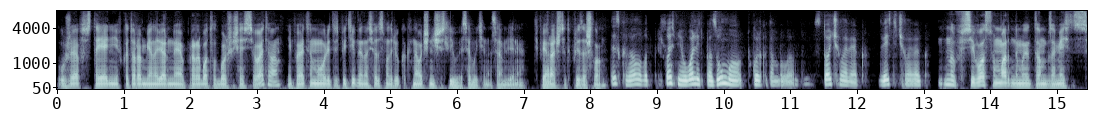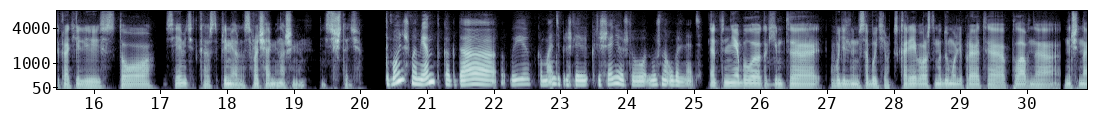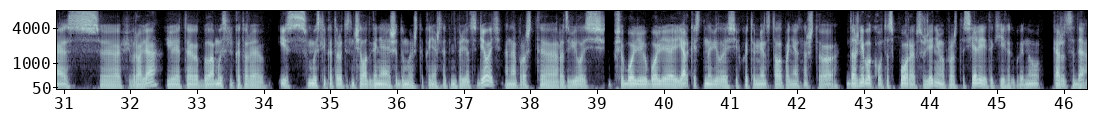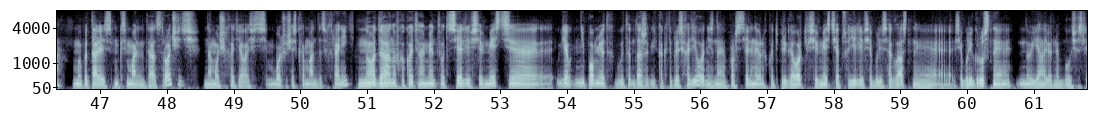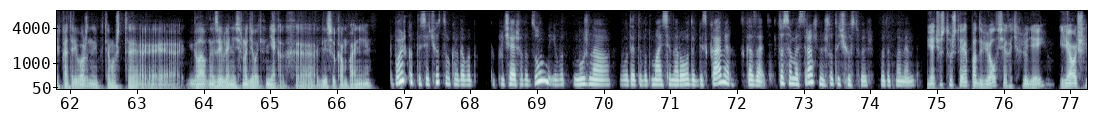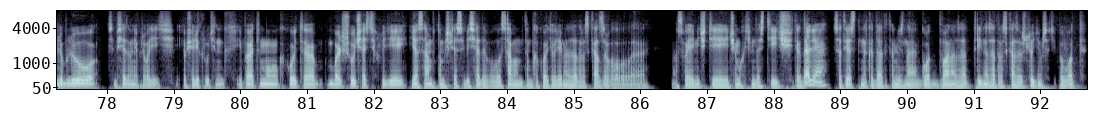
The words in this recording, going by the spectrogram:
уже в состоянии, в котором я, наверное, проработал большую часть всего этого, и поэтому ретроспективно я на все это смотрю как на очень счастливое событие, на самом деле. Типа я рад, что это произошло. Ты сказала, вот пришлось мне уволить по Зуму, сколько там было? 100 человек, 200 человек? Ну, всего суммарно мы там за месяц сократили 170, кажется, примерно, с врачами нашими, если считать. Ты помнишь момент, когда вы в команде пришли к решению, что нужно увольнять? Это не было каким-то выделенным событием. Скорее, просто мы думали про это плавно, начиная с э, февраля, и это была мысль, которая из мыслей, которые ты сначала отгоняешь и думаешь, что, конечно, это не придется делать, она просто развилась, все более и более яркой становилась, и в какой-то момент стало понятно, что даже не было какого-то спора и обсуждения, мы просто сели и такие, как бы, ну, кажется, да. Мы пытались максимально это отсрочить, нам очень хотелось большую часть команды сохранить, но да, но в какой-то момент вот сели все вместе, я не помню это как бы там даже как это происходило, не знаю, просто сели, наверное, в какой-то переговорке, все вместе обсудили, все были согласны, все были грустные, ну, я, наверное, был еще слегка тревожный, потому что э, главное главное заявление все равно делать мне, как э, лицу компании. Ты помнишь, как ты себя чувствовал, когда вот ты включаешь этот зум, и вот нужно вот этой вот массе народа без камер сказать? Что самое страшное, что ты чувствуешь в этот момент? Я чувствую, что я подвел всех этих людей. Я очень люблю собеседование проводить и вообще рекрутинг. И поэтому какую-то большую часть этих людей я сам в том числе собеседовал, сам им там какое-то время назад рассказывал э, о своей мечте чем мы хотим достичь и так далее. Соответственно, когда ты там, не знаю, год-два назад, три назад рассказываешь людям, что типа вот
